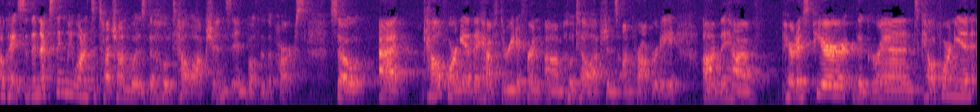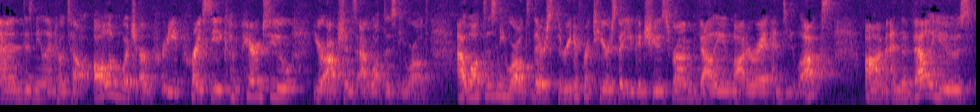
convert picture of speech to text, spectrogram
Okay, so the next thing we wanted to touch on was the hotel options in both of the parks. So at California, they have three different um, hotel options on property. Um, they have Paradise Pier, the Grand Californian, and Disneyland Hotel, all of which are pretty pricey compared to your options at Walt Disney World. At Walt Disney World, there's three different tiers that you can choose from value, moderate, and deluxe. Um, and the values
